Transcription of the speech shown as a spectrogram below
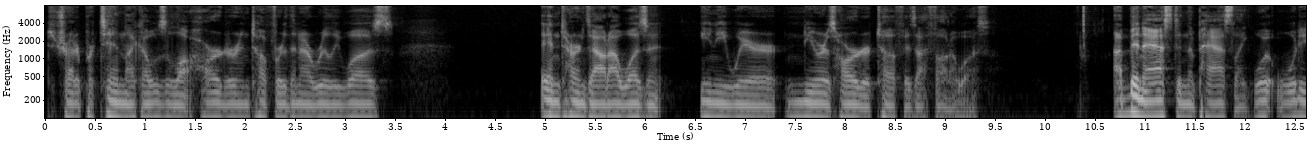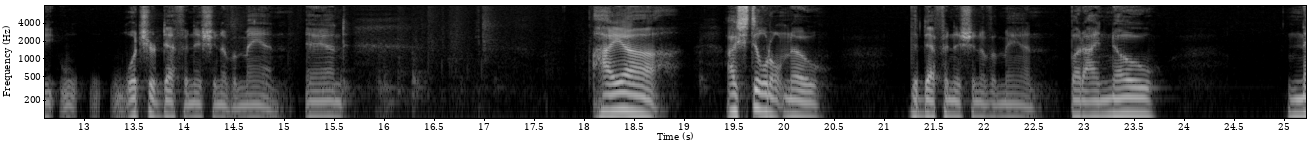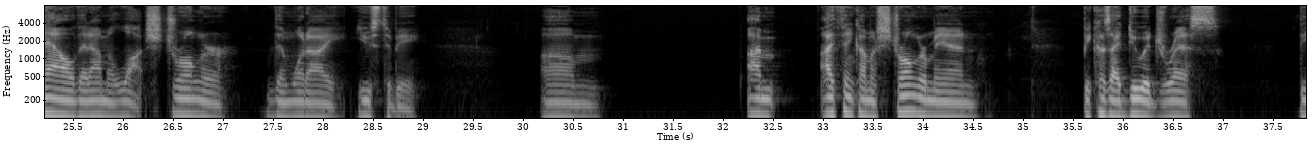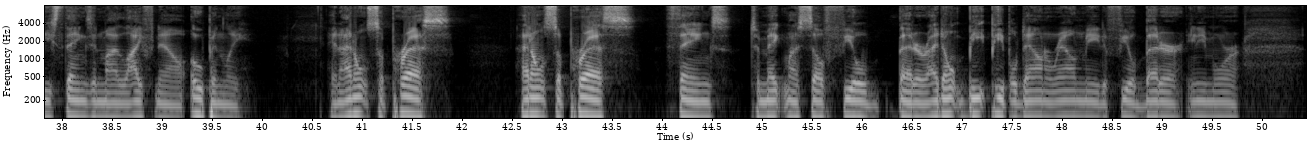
to try to pretend like I was a lot harder and tougher than I really was. And turns out I wasn't anywhere near as hard or tough as I thought I was. I've been asked in the past, like, what what do you, what's your definition of a man? And I uh, I still don't know the definition of a man, but I know now that I'm a lot stronger than what I used to be. Um, I'm I think I'm a stronger man because I do address these things in my life now openly. And I don't suppress I don't suppress things to make myself feel better. I don't beat people down around me to feel better anymore.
